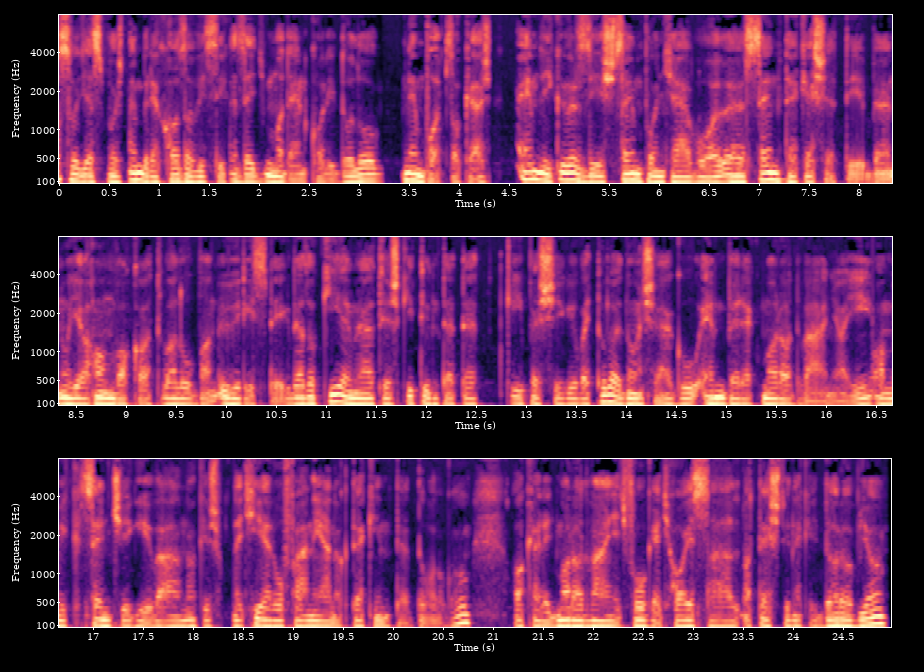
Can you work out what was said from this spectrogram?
Az, hogy ezt most emberek hazaviszik, ez egy modernkori dolog, nem volt szokás. Emlékőrzés szempontjából szentek esetében ugye a hamvakat valóban őrizték, de azok kiemelt és kitüntetett képességű vagy tulajdonságú emberek maradványai, amik szentségé válnak, és egy hierofániának tekintett dolgok, akár egy maradvány, egy fog, egy hajszál, a testének egy darabja,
